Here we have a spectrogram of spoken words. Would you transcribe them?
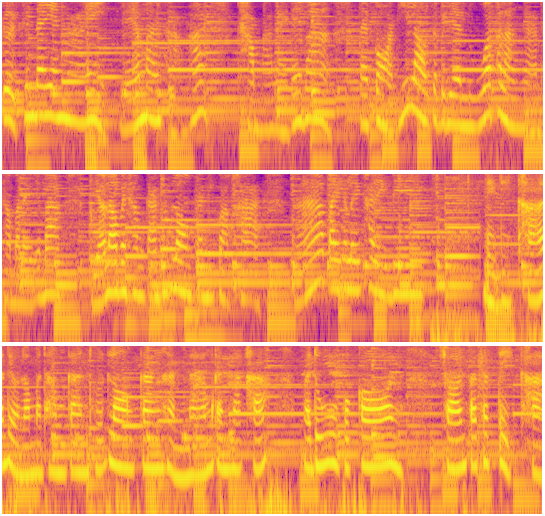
เกิดขึ้นได้ยังไง แล้วมันสามารถทำอะไรได้บ้าง แต่ก่อนที่เราจะไปเรียนรู้ว่าพลังงานทำอะไรได้บ้าง เดี๋ยวเราไปทำการทดลองกันดีกว่าค่ะอ่าไปกันเลยค่ะเด็กๆ เด็กๆ คะเดี๋ยวเรามาทำการทดลองกังหันน้ำกันนะคะ มาดูอุปกรณ์ ช้อนพลาสติกค่ะ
